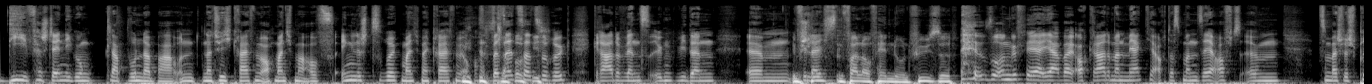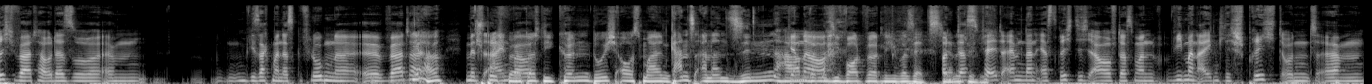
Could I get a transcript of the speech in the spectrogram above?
die Verständigung klappt wunderbar. Und natürlich greifen wir auch manchmal auf Englisch zurück, manchmal greifen wir auch auf Das Übersetzer zurück, gerade wenn es irgendwie dann ähm, Im schlimmsten Fall auf Hände und Füße. so ungefähr, ja, aber auch gerade man merkt ja auch, dass man sehr oft ähm, zum Beispiel Sprichwörter oder so, ähm, wie sagt man das, geflogene äh, Wörter Ja, mit Sprichwörter, einbaut. die können durchaus mal einen ganz anderen Sinn haben, Genau. wenn man sie wortwörtlich übersetzt. Und ja, das fällt einem dann erst richtig auf, dass man, wie man eigentlich spricht und ähm,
